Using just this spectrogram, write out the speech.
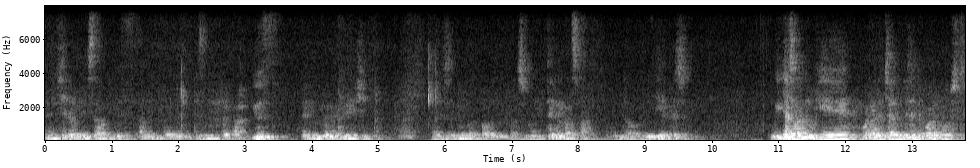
and Shadow Minister of Youth, Unemployment, and Youth and Employment Creation. As a member of parliament, plus my technical staff and our media person. We just want to hear what are the challenges at the border post.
